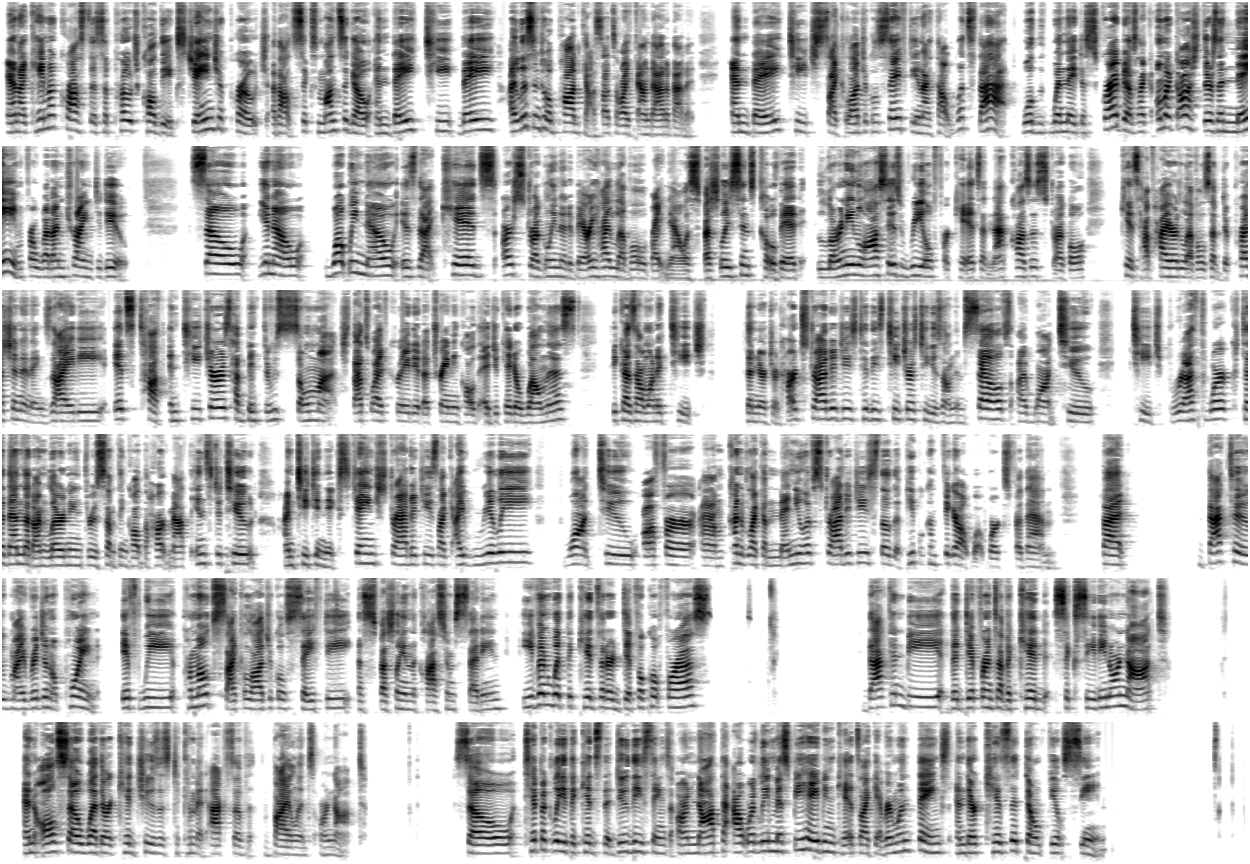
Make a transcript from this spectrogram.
And I came across this approach called the exchange approach about six months ago. And they teach, they, I listened to a podcast. That's how I found out about it. And they teach psychological safety. And I thought, what's that? Well, when they described it, I was like, oh my gosh, there's a name for what I'm trying to do. So, you know, what we know is that kids are struggling at a very high level right now, especially since COVID. Learning loss is real for kids, and that causes struggle. Kids have higher levels of depression and anxiety. It's tough. And teachers have been through so much. That's why I've created a training called Educator Wellness, because I want to teach the nurtured heart strategies to these teachers to use on themselves. I want to teach breath work to them that I'm learning through something called the HeartMath Institute. I'm teaching the exchange strategies. Like, I really want to offer um, kind of like a menu of strategies so that people can figure out what works for them. But back to my original point, if we promote psychological safety, especially in the classroom setting, even with the kids that are difficult for us, that can be the difference of a kid succeeding or not, and also whether a kid chooses to commit acts of violence or not. So typically, the kids that do these things are not the outwardly misbehaving kids like everyone thinks, and they're kids that don't feel seen.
